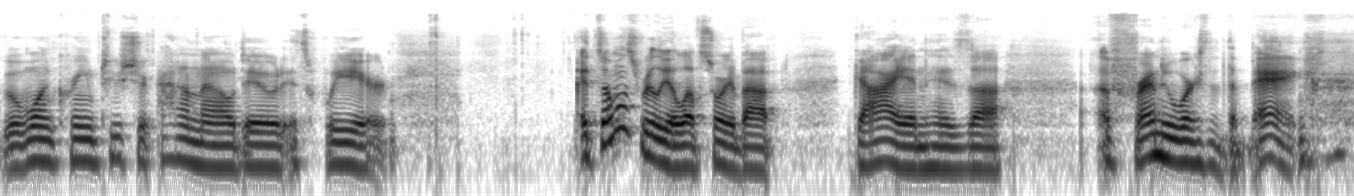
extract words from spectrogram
one cream, two sugar. I don't know, dude. It's weird. It's almost really a love story about guy and his uh, a friend who works at the bank.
